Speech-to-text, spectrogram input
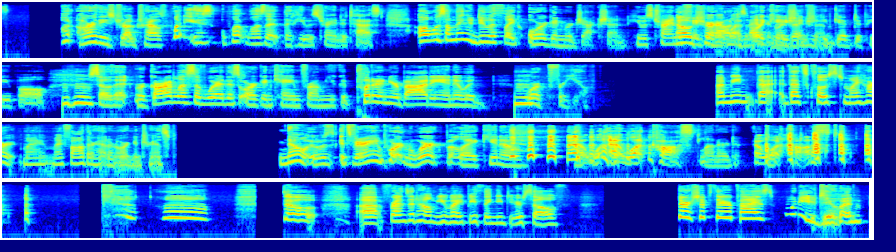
What are these drug trials? What is what was it that he was trying to test? Oh, it was something to do with like organ rejection. He was trying to Oh, figure sure, out a medication he could give to people Mm-hmm. so that regardless of where this organ came from, you could put it in your body and it would Mm-hmm. work for you. I mean that that's close to my heart. My my father had an organ transplant. No, it was it's very important work, but like, you know, at, wh- at what cost, Leonard? At what cost? so, uh, friends at home, you might be thinking to yourself, Starship Therapise, what are you doing?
